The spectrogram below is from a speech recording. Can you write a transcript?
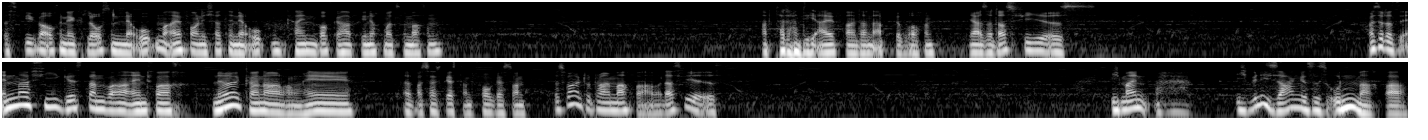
Das Vieh war auch in der Close und in der Open Alpha und ich hatte in der Open keinen Bock gehabt, die nochmal zu machen. Hab da dann die Alpha dann abgebrochen. Ja, also das Vieh ist... Weißt du, das Enma-Vieh gestern war einfach... ne, keine Ahnung, hey, äh, was heißt gestern, vorgestern. Das war halt total machbar, aber das hier ist... Ich meine, ich will nicht sagen, es ist unmachbar.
